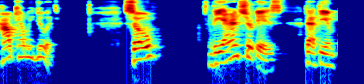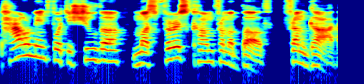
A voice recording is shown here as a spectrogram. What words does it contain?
How can we do it? So the answer is that the empowerment for teshuva must first come from above, from God.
